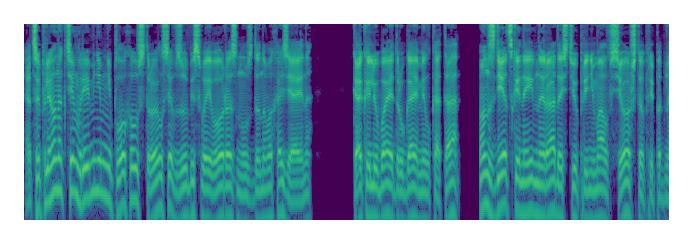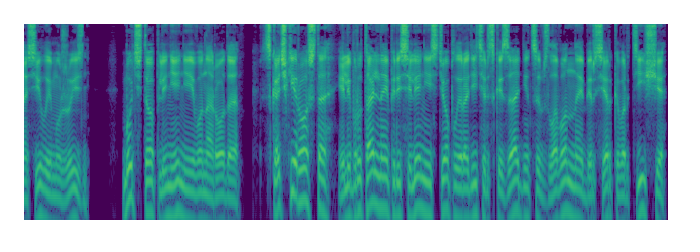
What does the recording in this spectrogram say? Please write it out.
А цыпленок тем временем неплохо устроился в зубе своего разнузданного хозяина. Как и любая другая мелкота, он с детской наивной радостью принимал все, что преподносила ему жизнь, будь то пленение его народа, скачки роста или брутальное переселение из теплой родительской задницы в зловонное берсерково ртище,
